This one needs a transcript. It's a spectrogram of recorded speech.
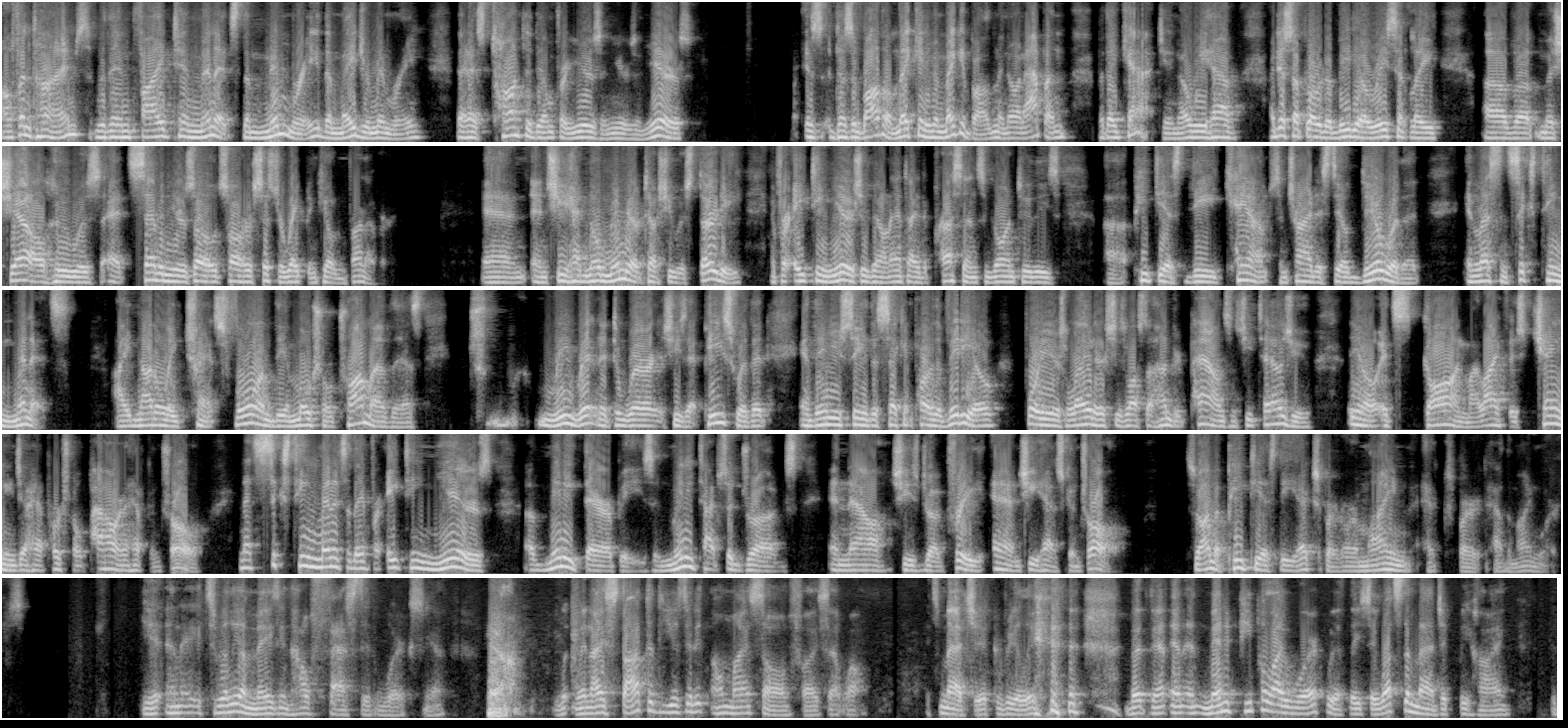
Oftentimes, within five ten minutes, the memory, the major memory that has taunted them for years and years and years, is doesn't bother them. They can't even make it bother them. They know it happened, but they can't. You know, we have. I just uploaded a video recently of uh, Michelle, who was at seven years old, saw her sister raped and killed in front of her, and and she had no memory until she was 30, and for 18 years she's been on antidepressants and going to these uh, PTSD camps and trying to still deal with it. In less than 16 minutes, I not only transformed the emotional trauma of this, rewritten it to where she's at peace with it. And then you see the second part of the video. Four years later, she's lost 100 pounds, and she tells you, you know, it's gone. My life has changed. I have personal power and I have control. And that's 16 minutes a day for 18 years of many therapies and many types of drugs. And now she's drug free and she has control. So I'm a PTSD expert or a mind expert, how the mind works. Yeah, and it's really amazing how fast it works. Yeah. Yeah. When I started using it on myself, I said, well, it's magic, really. but then, and, and many people I work with, they say, what's the magic behind?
